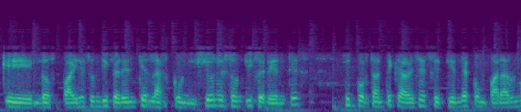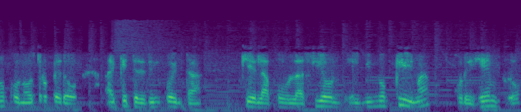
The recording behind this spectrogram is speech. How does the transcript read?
que los países son diferentes, las condiciones son diferentes. Es importante que a veces se tiende a comparar uno con otro, pero hay que tener en cuenta que la población, el mismo clima, por ejemplo,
